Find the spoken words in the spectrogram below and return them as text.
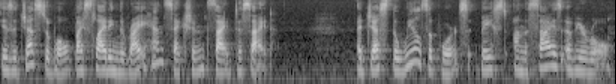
is adjustable by sliding the right-hand section side to side. Adjust the wheel supports based on the size of your roll.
